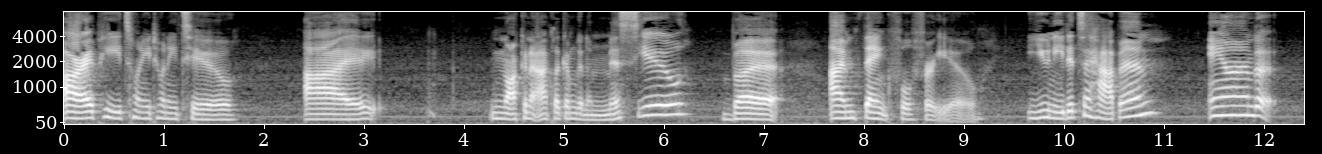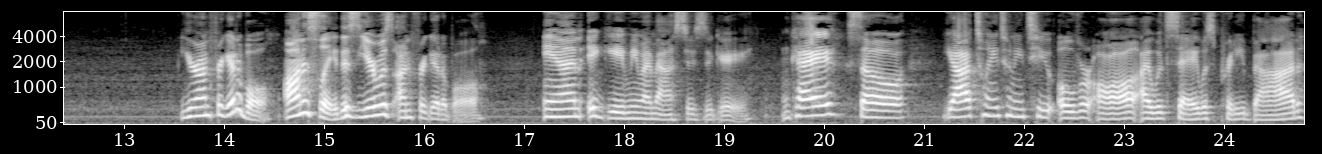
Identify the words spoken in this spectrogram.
RIP 2022. I am not going to act like I'm going to miss you, but I'm thankful for you. You needed to happen and you're unforgettable. Honestly, this year was unforgettable. And it gave me my master's degree. Okay? So, yeah, 2022 overall, I would say was pretty bad,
